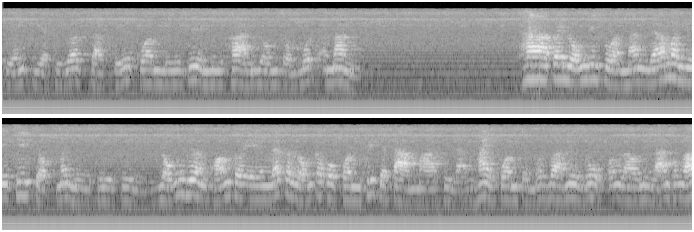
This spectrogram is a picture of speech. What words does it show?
เสียงเกียรติยศศักดิ์ศรีความดีที่มีค่านิยมสมมุติอันนั้น ถ้าไปหลงอยู่ส่วนนั้น แล้วมันมีที่จบไม่มีที่สิ้นหลงเรื่องของตัวเองแล้วก็หลงกับบุคคลที่จะตามมาทีหลังให้ความสมมติว่านี่ลูกของเรานี่หลานของเรา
